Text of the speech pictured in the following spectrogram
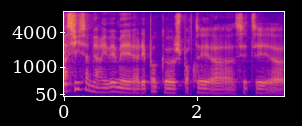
Ah si, ça m'est arrivé, mais à l'époque, euh, je portais, euh, c'était euh,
